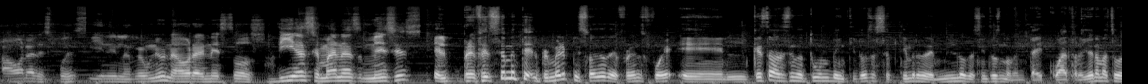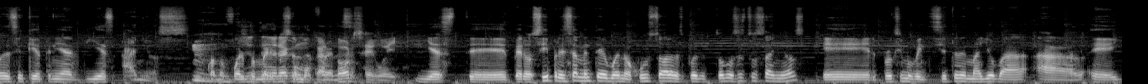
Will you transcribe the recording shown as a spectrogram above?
ahora después viene la reunión, ahora en estos días, semanas, meses. El, precisamente el primer episodio de Friends fue el que estabas haciendo tú un 22 de septiembre de 1994. Yo nada más te voy a decir que yo tenía 10 años cuando fue el yo primer episodio. como 14, güey. Y este, pero sí, precisamente, bueno, justo ahora después de todos estos años, eh, el próximo 27 de mayo va a, eh,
